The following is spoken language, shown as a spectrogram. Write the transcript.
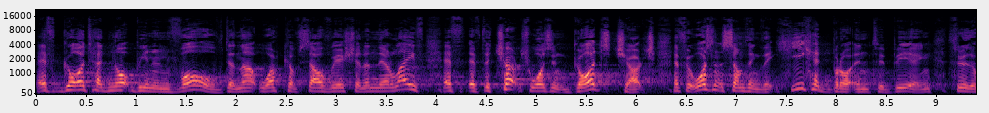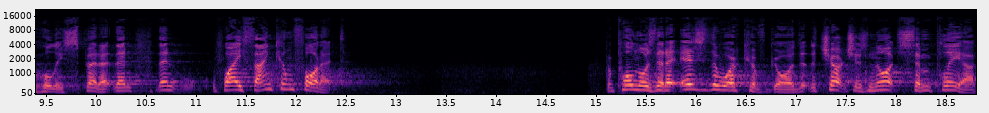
if God had not been involved in that work of salvation in their life, if, if the church wasn't God's church, if it wasn't something that He had brought into being through the Holy Spirit, then, then why thank Him for it? But Paul knows that it is the work of God, that the church is not simply a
